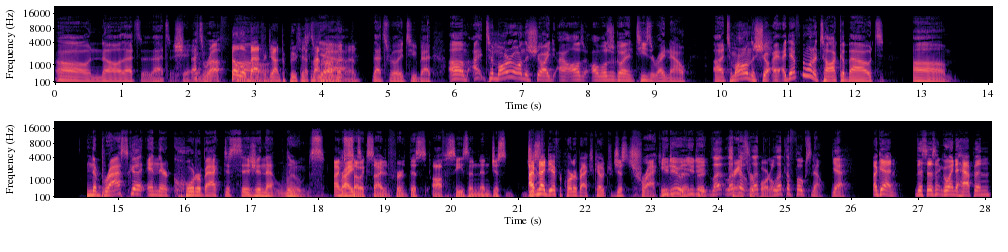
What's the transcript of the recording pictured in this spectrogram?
Oh, no. That's a, that's a shame. That's rough. Felt a little bad Oh. for John Papuchis in that yeah. moment. man. That's really too bad. Um, I, tomorrow on the show, I, I'll, I'll we'll just go ahead and tease it right now. Uh, tomorrow on the show, I, I definitely want to talk about um, Nebraska and their quarterback decision that looms. I'm right? so excited for this off season and just, just I have an idea for quarterbacks, coach. just tracking. You do, the- you do. the Let, let, transfer the, let, portal. let the folks know. yeah, Again, this isn't going to happen,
